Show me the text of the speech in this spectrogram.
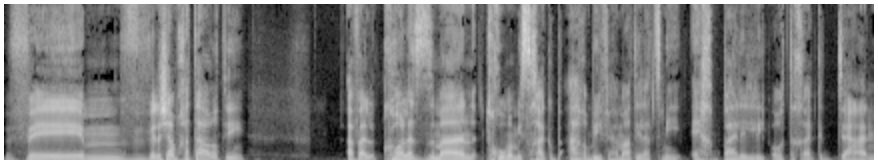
ו- ולשם חתרתי. אבל כל הזמן תחום המשחק בער בי, ואמרתי לעצמי, איך בא לי להיות רקדן.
